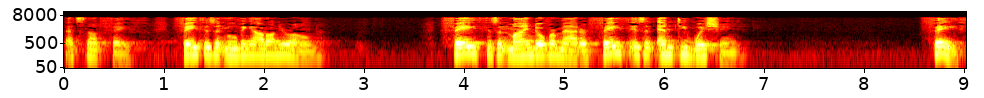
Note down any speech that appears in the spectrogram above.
That's not faith. Faith isn't moving out on your own. Faith isn't mind over matter. Faith isn't empty wishing. Faith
